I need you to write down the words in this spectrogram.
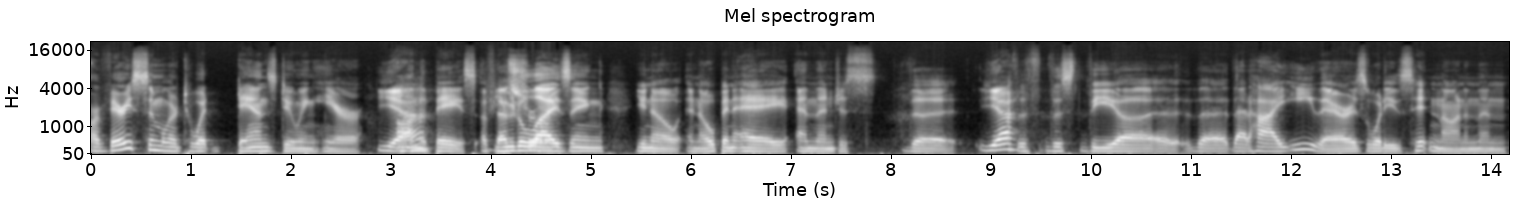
are very similar to what Dan's doing here Yeah. on the bass of That's true. utilizing, you know, an open A and then just the yeah the this the uh the that high E there is what he's hitting on and then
